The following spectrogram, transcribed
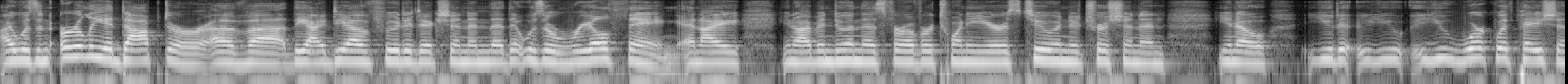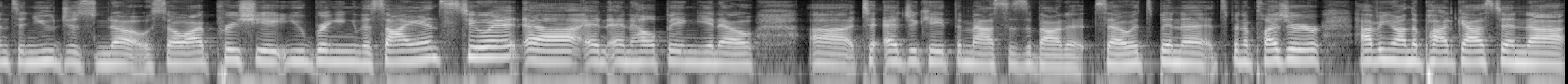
I was an early adopter of uh, the idea of food addiction, and that it was a real thing. And I, you know, I've been doing this for over twenty years too in nutrition, and you know, you you you work with patients, and you just know. So I appreciate you bringing the science to it uh, and and helping you know uh, to educate the masses about it. So it's been a it's been a pleasure having you on the podcast. And uh,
